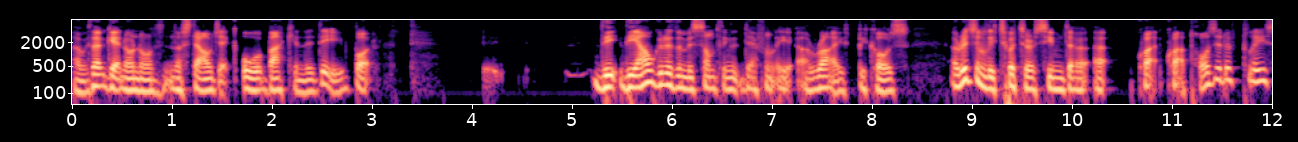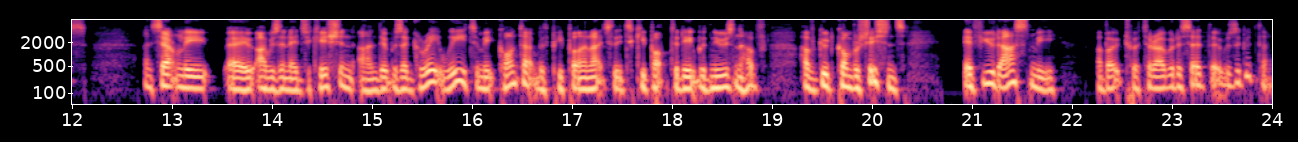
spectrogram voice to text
and without getting on nostalgic, oh, back in the day, but the the algorithm is something that definitely arrived because originally Twitter seemed a, a quite quite a positive place. And certainly, uh, I was in education, and it was a great way to make contact with people and actually to keep up to date with news and have have good conversations. If you'd asked me about Twitter, I would have said that it was a good thing.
